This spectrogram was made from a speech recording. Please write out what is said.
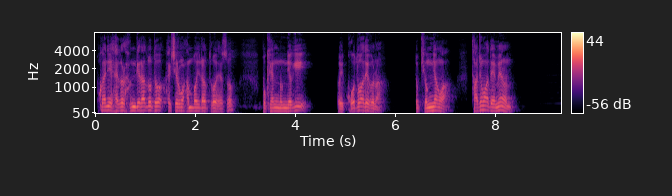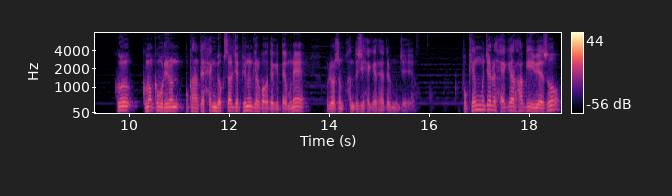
북한이 핵을 한 개라도 더, 핵실험을 한 번이라도 더 해서 북핵 능력이 거의 고도화되거나 또 경량화, 다중화되면 그, 그만큼 우리는 북한한테 핵 멱살 잡히는 결과가 되기 때문에 우리로서는 반드시 해결해야 될 문제예요. 북핵 문제를 해결하기 위해서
